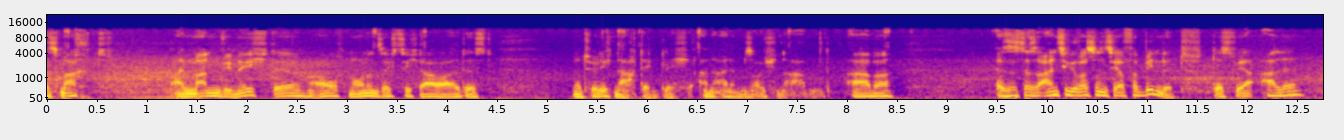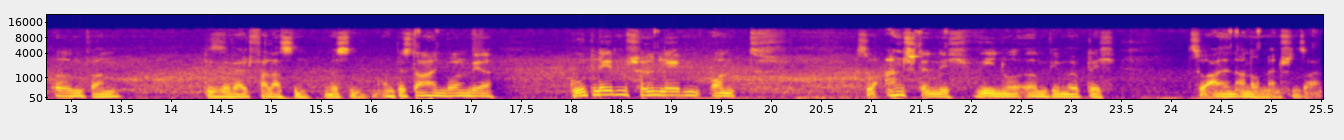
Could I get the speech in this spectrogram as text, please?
Es macht ein Mann wie mich, der auch 69 Jahre alt ist, natürlich nachdenklich an einem solchen Abend. Aber es ist das Einzige, was uns ja verbindet, dass wir alle irgendwann diese Welt verlassen müssen. Und bis dahin wollen wir gut leben, schön leben und so anständig wie nur irgendwie möglich zu allen anderen Menschen sein.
